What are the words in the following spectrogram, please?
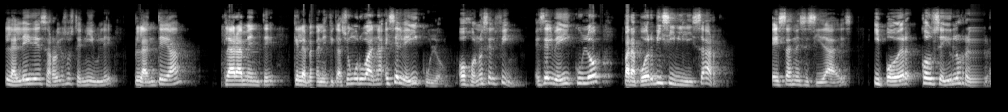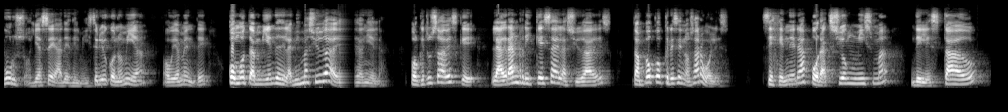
la Ley de Desarrollo Sostenible plantea claramente que la planificación urbana es el vehículo, ojo, no es el fin, es el vehículo para poder visibilizar esas necesidades y poder conseguir los recursos, ya sea desde el Ministerio de Economía, obviamente, como también desde las mismas ciudades, Daniela. Porque tú sabes que la gran riqueza de las ciudades tampoco crece en los árboles, se genera por acción misma del Estado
